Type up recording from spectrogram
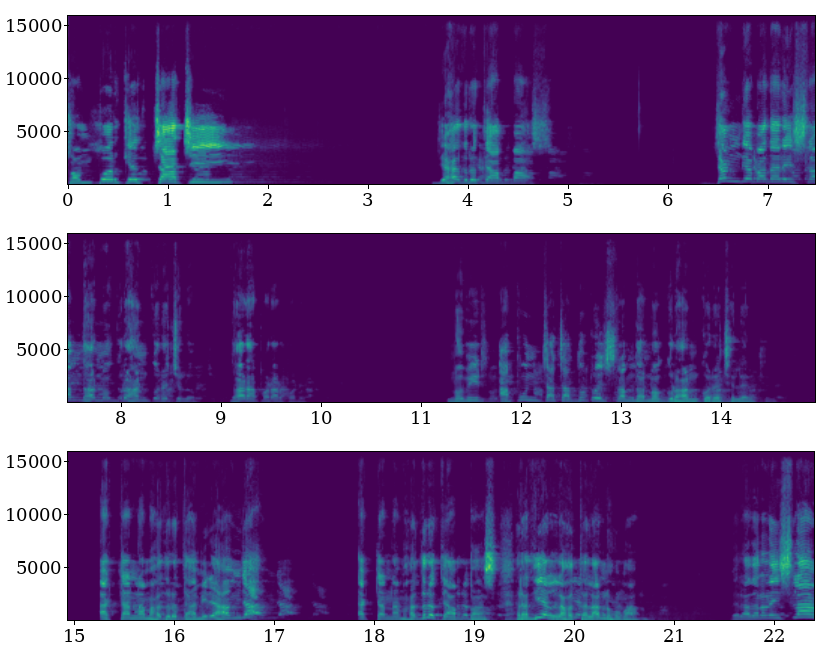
সম্পর্কে চাচি। যে হযরতে আব্বাস জঙ্গে বাদারে ইসলাম ধর্ম গ্রহণ করেছিল, ধরা পড়ার পরে। নবীর আপন চাচা দুটো ইসলাম ধর্ম গ্রহণ করেছিলেন। একটার নাম হজরত আমিরে হামজা একটার নাম হজরত আব্বাস রাজি আল্লাহ বেরাদারান ইসলাম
